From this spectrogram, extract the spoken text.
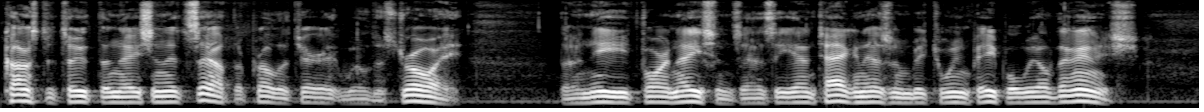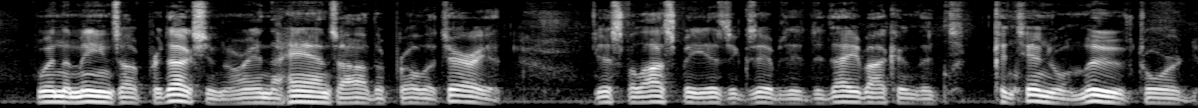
constitute the nation itself. The proletariat will destroy the need for nations as the antagonism between people will vanish when the means of production are in the hands of the proletariat. This philosophy is exhibited today by con- the continual move toward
